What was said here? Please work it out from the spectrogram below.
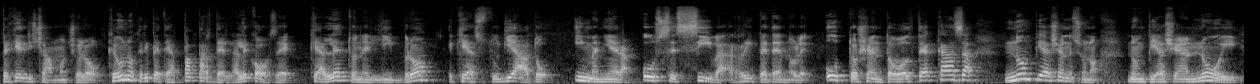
Perché diciamocelo, che uno che ripete a pappardella le cose che ha letto nel libro e che ha studiato in maniera ossessiva, ripetendole 800 volte a casa, non piace a nessuno. Non piace a noi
